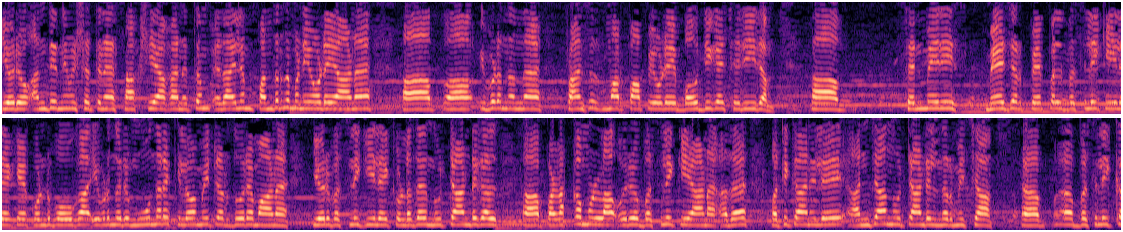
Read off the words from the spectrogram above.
ഈ ഒരു അന്ത്യനിമിഷത്തിന് സാക്ഷിയാകാനെത്തും. ഏതായാലും പന്ത്രണ്ട് മണിയോടെയാണ് ഇവിടെ നിന്ന് ഫ്രാൻസിസ് മാർപ്പാപ്പയുടെ ഭൗതിക ശരീരം സെന്റ് മേരീസ് മേജർ പേപ്പൽ ബസിലിക്കയിലേക്ക് കൊണ്ടുപോവുക. ഇവിടുന്ന് ഒരു മൂന്നര കിലോമീറ്റർ ദൂരമാണ് ഈ ഒരു ബസിലിക്കയിലേക്കുള്ളത്. നൂറ്റാണ്ടുകൾ പഴക്കമുള്ള ഒരു ബസിലിക്കയാണ് അത്. വത്തിക്കാനിലെ അഞ്ചാം നൂറ്റാണ്ടിൽ നിർമ്മിച്ച ബസിലിക്ക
